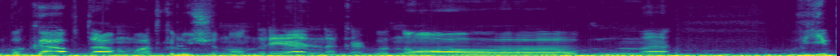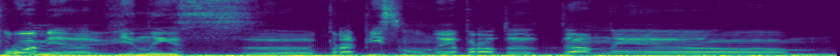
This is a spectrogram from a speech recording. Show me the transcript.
бэкап, там отключен он реально, как бы, но м, в EEPROM е VIN ы э, прописано, но я, правда, данные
